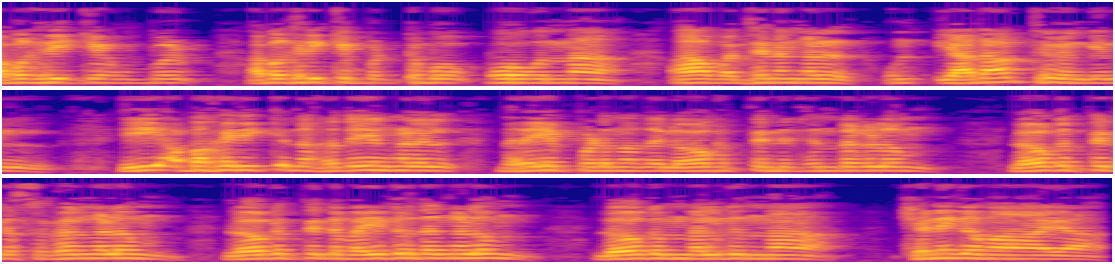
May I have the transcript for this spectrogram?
അപഹരിക്കപ്പെ അപഹരിക്കപ്പെട്ടു പോകുന്ന ആ വചനങ്ങൾ യാഥാർത്ഥ്യമെങ്കിൽ ഈ അപഹരിക്കുന്ന ഹൃദയങ്ങളിൽ നിറയപ്പെടുന്നത് ലോകത്തിന്റെ ചിന്തകളും ലോകത്തിന്റെ സുഖങ്ങളും ലോകത്തിന്റെ വൈകൃതങ്ങളും ലോകം നൽകുന്ന ക്ഷണികമായ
